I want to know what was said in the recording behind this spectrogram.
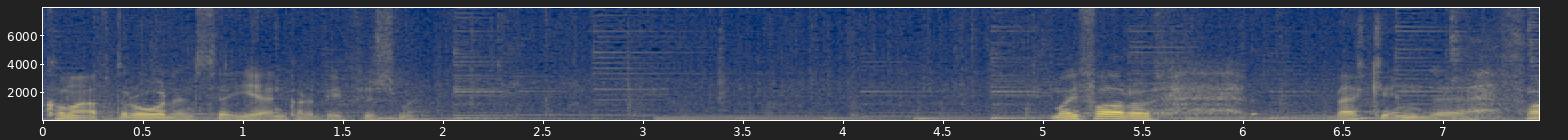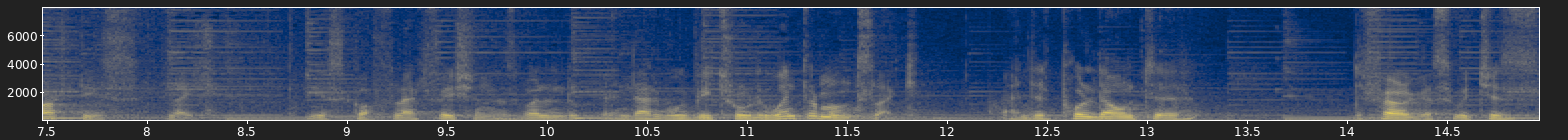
come off the road and say, yeah, I'm going to be a fisherman. My father, back in the 40s, like, to go flat fishing as well, and that would be through the winter months, like. And they'd pull down to the Fergus, which is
